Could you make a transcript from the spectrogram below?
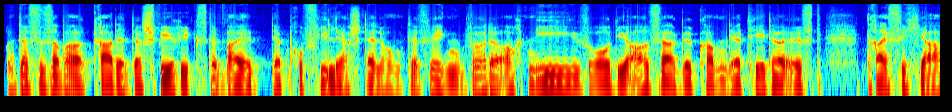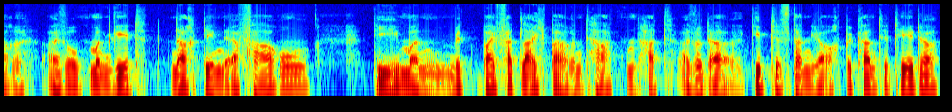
Und das ist aber gerade das Schwierigste bei der Profilerstellung. Deswegen würde auch nie so die Aussage kommen, der Täter ist 30 Jahre. Also man geht nach den Erfahrungen, die man mit bei vergleichbaren Taten hat. Also da gibt es dann ja auch bekannte Täter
